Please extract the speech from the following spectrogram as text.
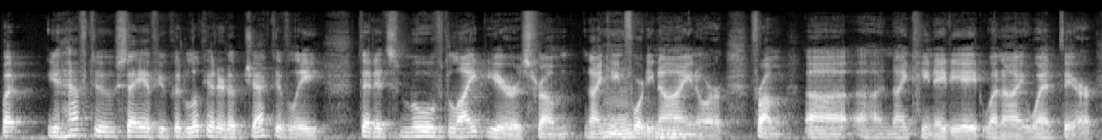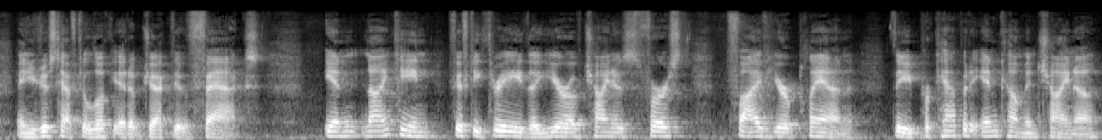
but you have to say, if you could look at it objectively, that it's moved light years from 1949 mm-hmm. or from uh, 1988 uh, when I went there. And you just have to look at objective facts. In 1953, the year of China's first five year plan, the per capita income in China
